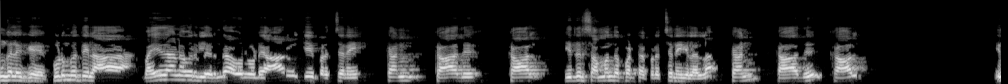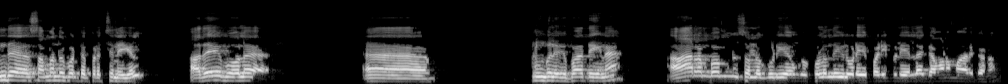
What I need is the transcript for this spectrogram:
உங்களுக்கு குடும்பத்தில் வயதானவர்கள் இருந்து அவர்களுடைய ஆரோக்கிய பிரச்சனை கண் காது கால் இது சம்பந்தப்பட்ட பிரச்சனைகள் எல்லாம் கண் காது கால் இந்த சம்பந்தப்பட்ட பிரச்சனைகள். அதே போல உங்களுக்கு பார்த்தீங்கன்னா ஆரம்பம்னு சொல்லக்கூடிய உங்க குழந்தைகளுடைய படிப்புல எல்லாம் கவனமா இருக்கணும்.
